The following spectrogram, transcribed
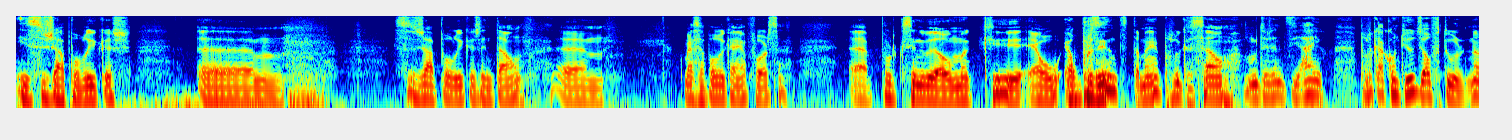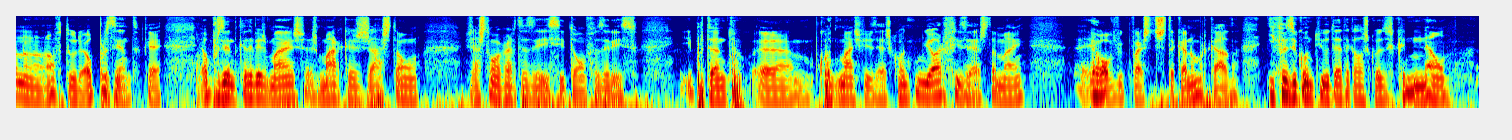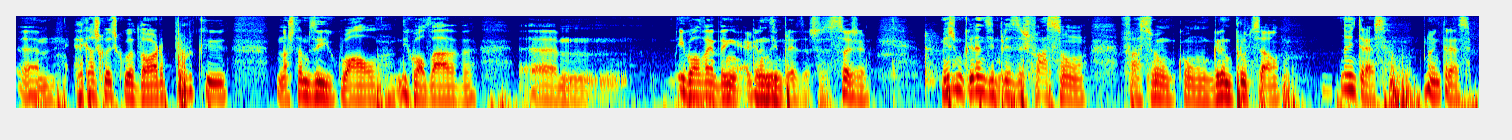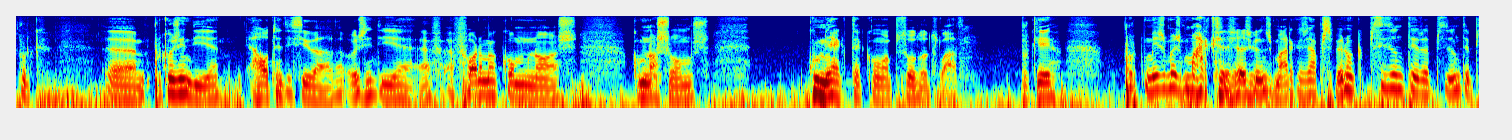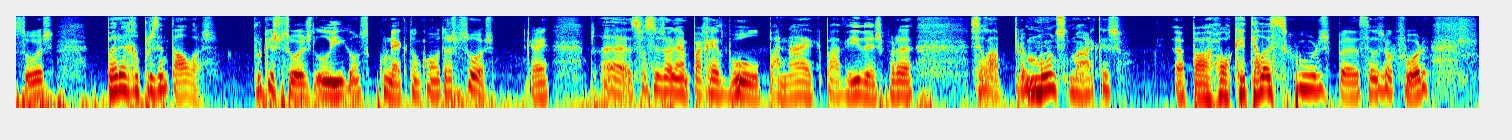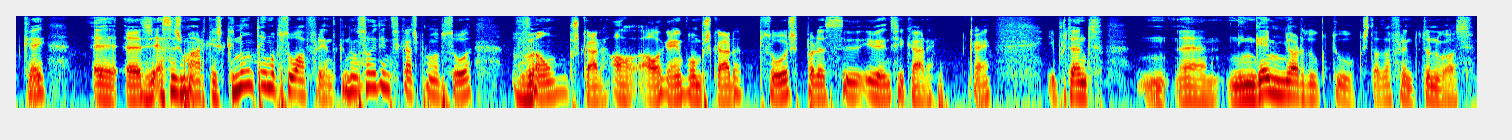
e se já publicas, se já publicas, então começa a publicar em força ah, porque sem dúvida alguma que é o, é o presente também, a publicação. Muita gente dizia, ah, publicar conteúdos é o futuro. Não, não, não, é o futuro, é o presente. Okay? É o presente, cada vez mais as marcas já estão, já estão abertas a isso e estão a fazer isso. E portanto, uh, quanto mais fizeres, quanto melhor fizeres também, é óbvio que vais te destacar no mercado. E fazer conteúdo é daquelas coisas que não. Um, é daquelas coisas que eu adoro porque nós estamos a igual, de igualdade, igualdade a grandes empresas. Ou seja, mesmo que grandes empresas façam, façam com grande produção, não interessa, não interessa, porque, uh, porque hoje em dia a autenticidade, hoje em dia a, a, forma como nós, como nós somos, conecta com a pessoa do outro lado. Porquê? Porque mesmo as marcas, as grandes marcas já perceberam que precisam ter, precisam ter pessoas para representá-las. Porque as pessoas ligam-se, conectam com outras pessoas. Okay? Uh, se vocês olharem para a Red Bull, para a Nike, para a Adidas, para sei lá, para montes de marcas, ah, para ok, teleseguros, para seja o que for, ok? Uh, essas marcas que não têm uma pessoa à frente, que não são identificadas por uma pessoa, vão buscar alguém, vão buscar pessoas para se identificarem. ok? E portanto, uh, ninguém melhor do que tu que estás à frente do teu negócio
